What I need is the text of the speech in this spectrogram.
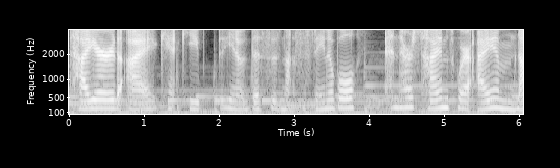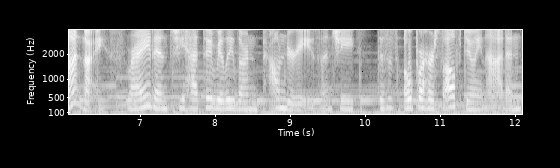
tired. I can't keep, you know, this is not sustainable. And there's times where I am not nice, right? And she had to really learn boundaries. And she, this is Oprah herself doing that. And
